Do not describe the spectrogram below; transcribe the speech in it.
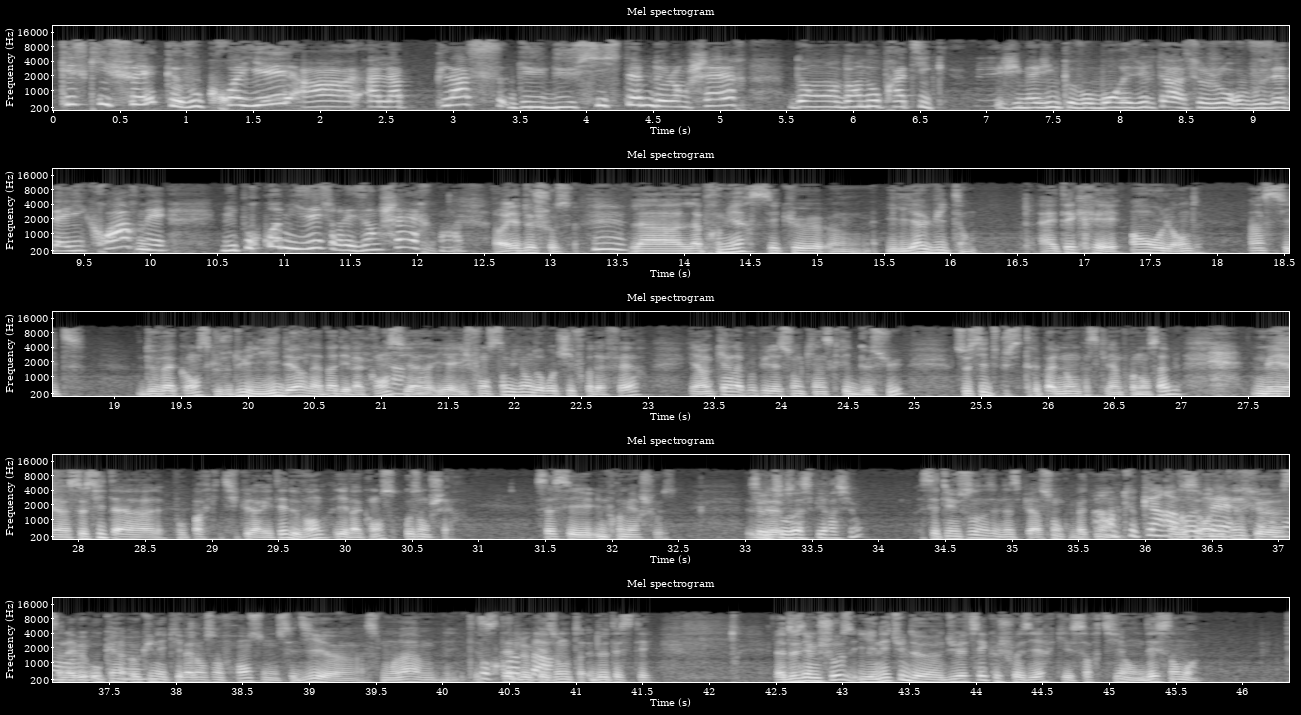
Qu'est-ce qui fait que vous croyez à, à la place du, du système de l'enchère dans, dans nos pratiques? J'imagine que vos bons résultats à ce jour vous aident à y croire, mais, mais pourquoi miser sur les enchères Alors il y a deux choses. La, la première, c'est que euh, il y a huit ans, a été créé en Hollande un site de vacances qui aujourd'hui est leader là-bas des vacances. Il y a- il y a- ils font 100 millions d'euros de chiffre d'affaires. Il y a un quart de la population qui est inscrite dessus. Ce site, je ne citerai pas le nom parce qu'il est imprononçable, mais euh, ce site a pour particularité de vendre les vacances aux enchères. Ça, c'est une première chose. C'est une source d'inspiration? C'était une source d'inspiration complètement. En tout cas, un Quand on s'est rendu compte que ça n'avait aucun, aucune équivalence en France, on s'est dit euh, à ce moment-là, pas l'occasion de, tester. La deuxième chose, il y a une étude euh, du UFC Que Choisir qui est sortie en décembre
